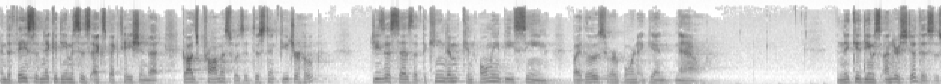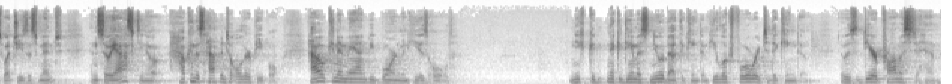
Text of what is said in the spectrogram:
In the face of Nicodemus' expectation that God's promise was a distant future hope, Jesus says that the kingdom can only be seen by those who are born again now. And Nicodemus understood this is what Jesus meant, and so he asked, you know, how can this happen to older people? How can a man be born when he is old? Nicodemus knew about the kingdom. He looked forward to the kingdom. It was a dear promise to him.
